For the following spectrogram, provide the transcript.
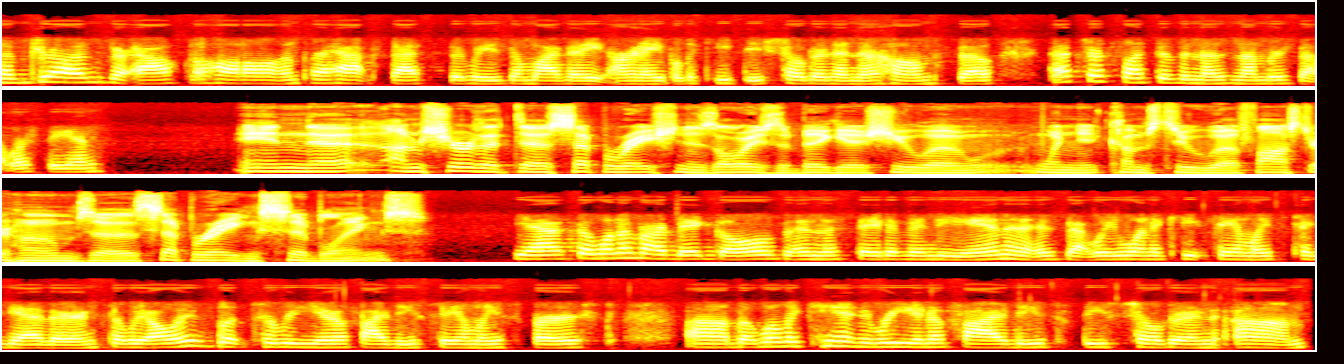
of drugs or alcohol, and perhaps that's the reason why they aren't able to keep these children in their homes. So that's reflective in those numbers that we're seeing. And uh, I'm sure that uh, separation is always a big issue uh, when it comes to uh, foster homes, uh, separating siblings. Yeah, so one of our big goals in the state of Indiana is that we want to keep families together. And so we always look to reunify these families first. Uh, but when we can't reunify these, these children, um,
